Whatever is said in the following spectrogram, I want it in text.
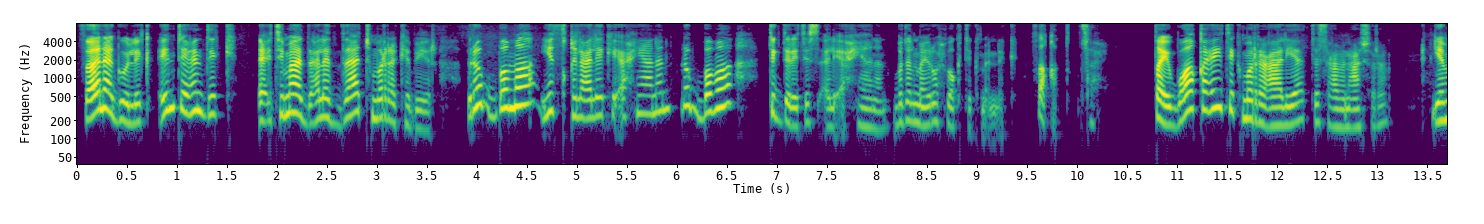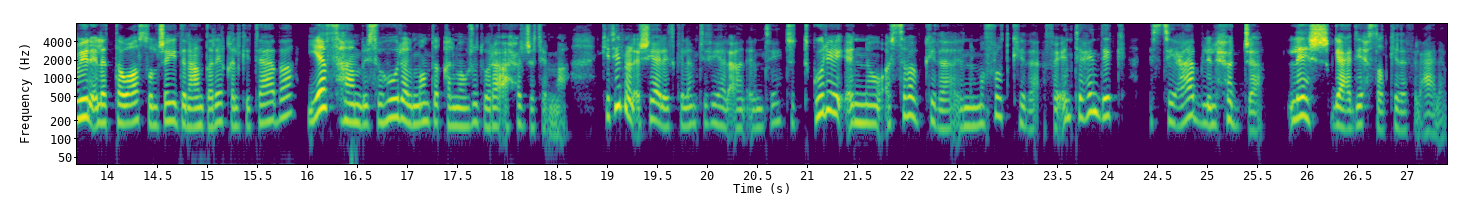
فأنا أقول لك أنت عندك اعتماد على الذات مرة كبير. ربما يثقل عليك أحيانا ربما تقدري تسألي أحيانا بدل ما يروح وقتك منك فقط. صح. طيب واقعيتك مرة عالية تسعة من عشرة. يميل إلى التواصل جيدا عن طريق الكتابة يفهم بسهولة المنطق الموجود وراء حجة ما. كثير من الأشياء اللي تكلمتي فيها الآن أنت تقولي أنه السبب كذا أنه المفروض كذا فأنت عندك استيعاب للحجة. ليش قاعد يحصل كذا في العالم؟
